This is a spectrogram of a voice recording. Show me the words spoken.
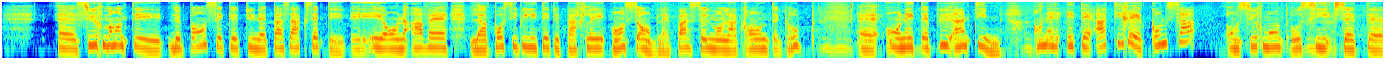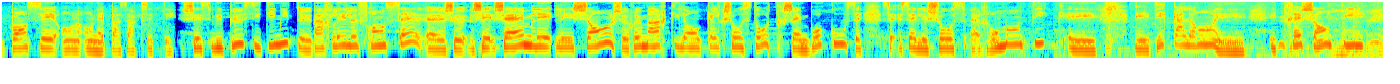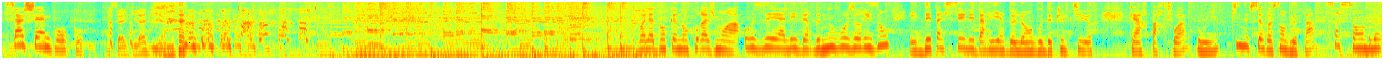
euh, surmonter le penser que tu n'es pas accepté. Et, on avait la possibilité de parler ensemble, pas seulement la grande groupe. Euh, on était plus intime. On était attirés comme ça on surmonte aussi cette euh, pensée, on n'est pas accepté. Je suis plus si timide de parler le français. Euh, j'aime les, les, chants, je remarque qu'ils ont quelque chose d'autre. J'aime beaucoup. C'est les choses romantiques et, et décalant et, et très gentil. Ça, j'aime beaucoup. C'est elle qui l'a dit. Hein. Voilà donc un encouragement à oser aller vers de nouveaux horizons et dépasser les barrières de langue ou de culture. Car parfois, oui, qui ne se ressemble pas, s'assemble.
